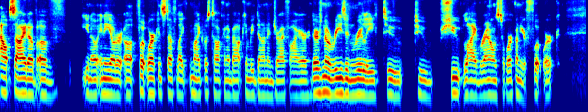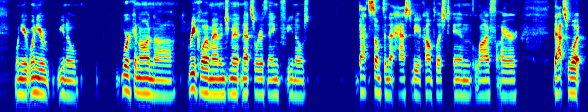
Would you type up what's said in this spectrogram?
outside of, of, you know, any other uh, footwork and stuff like Mike was talking about can be done in dry fire. There's no reason really to, to shoot live rounds to work on your footwork when you're, when you're, you know, working on, uh, recoil management and that sort of thing, you know, that's something that has to be accomplished in live fire. That's what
